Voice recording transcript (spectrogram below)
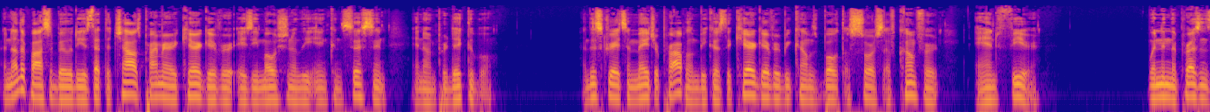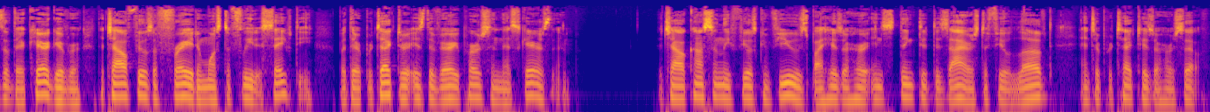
Another possibility is that the child's primary caregiver is emotionally inconsistent and unpredictable. And this creates a major problem because the caregiver becomes both a source of comfort and fear. When in the presence of their caregiver, the child feels afraid and wants to flee to safety, but their protector is the very person that scares them. The child constantly feels confused by his or her instinctive desires to feel loved and to protect his or herself.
